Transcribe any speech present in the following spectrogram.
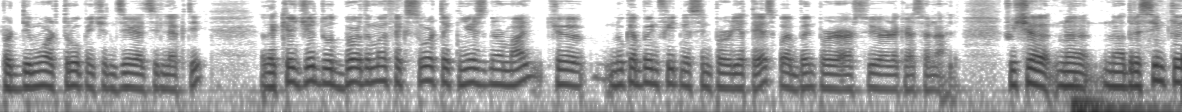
për të ndihmuar trupin që të nxjerrë acidin laktik. Dhe kjo gjë duhet bërë dhe më e theksuar tek njerëzit normal që nuk e bëjnë fitnessin për jetesë, po e bëjnë për arsye rekreacionale. Kështu që në në adresim të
